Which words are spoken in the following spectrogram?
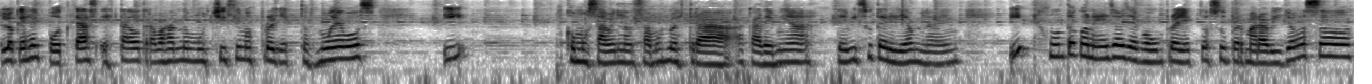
lo que es el podcast. He estado trabajando muchísimos proyectos nuevos y como saben, lanzamos nuestra academia de bisutería online y junto con ello llegó un proyecto súper maravilloso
